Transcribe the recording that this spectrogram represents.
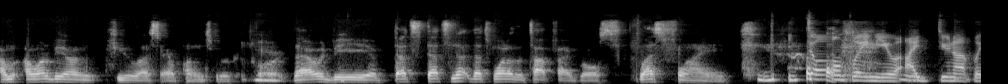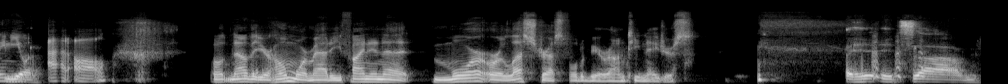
I'm, i want to be on a few less airplanes moving forward. That would be a, that's that's not that's one of the top five goals. Less flying. Don't blame you. I do not blame yeah. you at all. Well, now that you're home more, Matt, are you finding it more or less stressful to be around teenagers? it's um,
